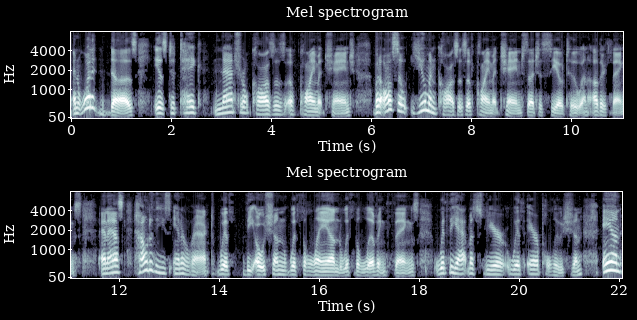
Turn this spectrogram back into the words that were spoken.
And what it does is to take natural causes of climate change, but also human causes of climate change, such as CO2 and other things, and ask how do these interact with the ocean, with the land, with the living things, with the atmosphere, with air pollution, and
